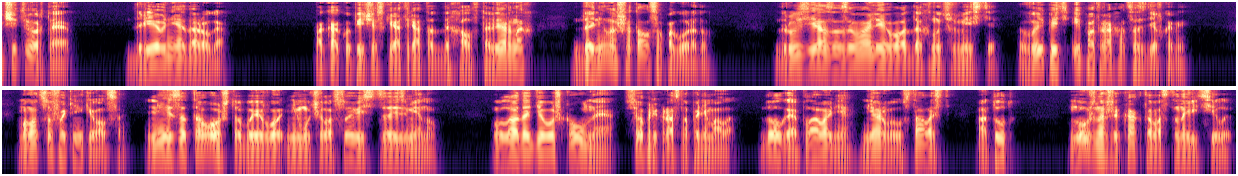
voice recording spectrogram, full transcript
4. Древняя дорога. Пока купеческий отряд отдыхал в тавернах, Данила шатался по городу. Друзья зазывали его отдохнуть вместе, выпить и потрахаться с девками. Молодцов отнекивался. Не из-за того, чтобы его не мучила совесть за измену. Улада девушка умная, все прекрасно понимала. Долгое плавание, нервы, усталость. А тут... Нужно же как-то восстановить силы.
